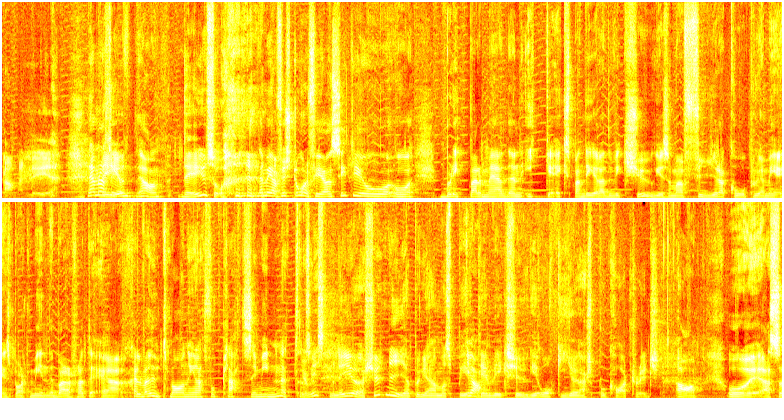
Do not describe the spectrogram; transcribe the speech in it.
Ja, men det, är- Nej, men Det alltså, är ju- ja. det är ju så. Nej, men jag förstår, för jag sitter ju och, och blippar med en icke-expanderad VIC-20 som har 4K programmeringsbart minne, bara för att det är själva utmaningen att få plats i minnet. Ja, Alltså. visst, men det görs ju nya program och spel Ja. till en VIC-20 och görs på cartridge. Ja, och alltså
